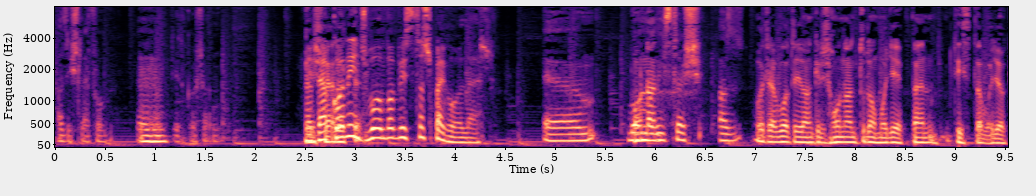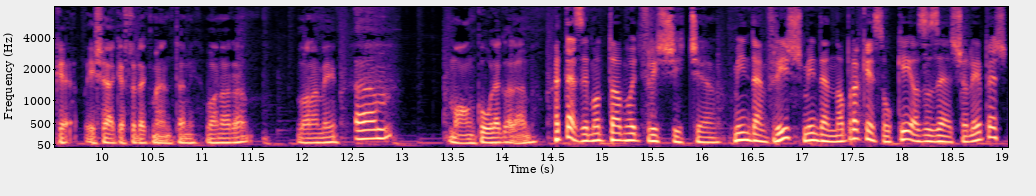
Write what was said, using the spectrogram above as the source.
az is le fog uh-huh. titkosan. De És akkor nincs bomba biztos megoldás. Ö, bomba Honnan- biztos az Bocsánat, volt egy olyan kérdés, honnan tudom, hogy éppen tiszta vagyok-e, és elkezdtek menteni. Van arra valami Um, mankó legalább? Hát ezért mondtam, hogy frissítsél. Minden friss, minden napra kész, oké, okay, az az első lépés.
